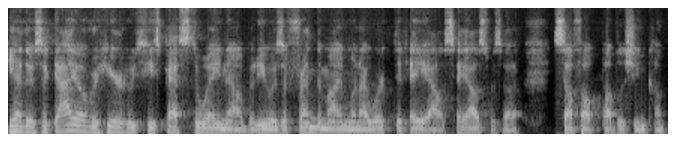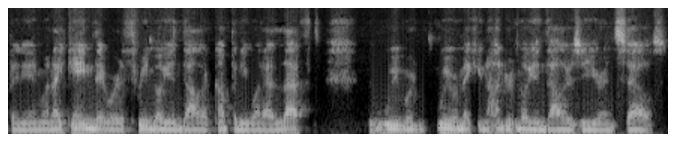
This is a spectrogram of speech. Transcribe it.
Yeah, there's a guy over here who's he's passed away now, but he was a friend of mine when I worked at Hay House. Hay House was a self-help publishing company, and when I came, they were a three million dollar company. When I left, we were we were making a hundred million dollars a year in sales,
